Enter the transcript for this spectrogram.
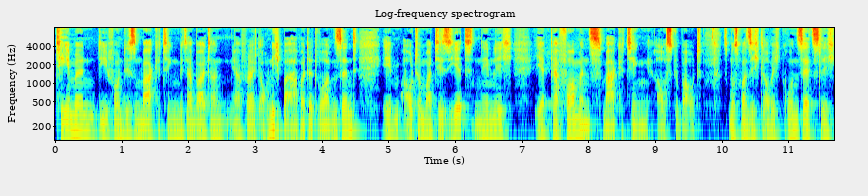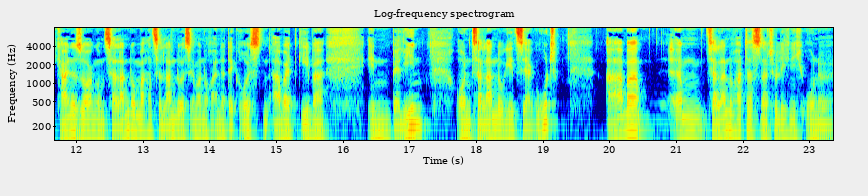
Themen, die von diesen Marketing-Mitarbeitern ja vielleicht auch nicht bearbeitet worden sind, eben automatisiert, nämlich ihr Performance-Marketing ausgebaut. Das muss man sich, glaube ich, grundsätzlich keine Sorgen um Zalando machen. Zalando ist immer noch einer der größten Arbeitgeber in Berlin und Zalando geht sehr gut. Aber ähm, Zalando hat das natürlich nicht ohne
